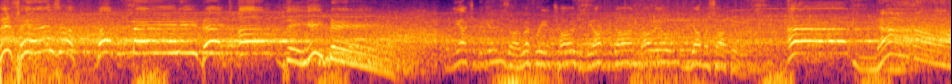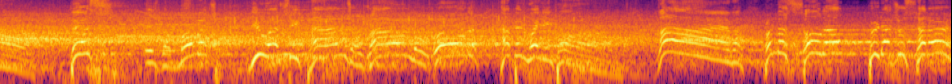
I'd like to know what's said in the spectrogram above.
this is the main event of the evening. When the action begins, our referee in charge of the Octagon, Mario Yamasaki. And now, this is the moment UFC fans around the world have been waiting for. Live from the sold-out Prudential Center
